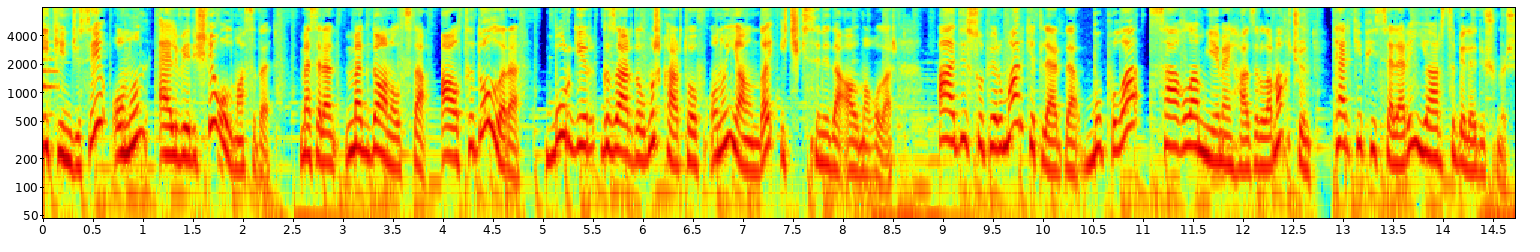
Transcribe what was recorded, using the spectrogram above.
İkincisi, onun əlverişli olmasıdır. Məsələn, McDonald's-da 6 dollara burger, qızardılmış kartof, onun yanında içkisini də almaq olar. Adi supermarketlərdə bu pula sağlam yemək hazırlamaq üçün tərkib hissələrin yarısı belə düşmür.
